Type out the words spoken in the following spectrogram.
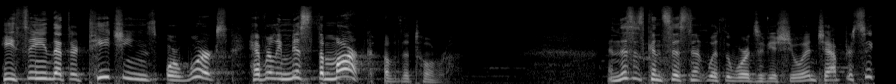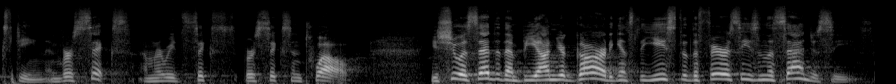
He's saying that their teachings or works have really missed the mark of the Torah. And this is consistent with the words of Yeshua in chapter 16 and verse 6. I'm going to read 6, verse 6 and 12. Yeshua said to them, Be on your guard against the yeast of the Pharisees and the Sadducees.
